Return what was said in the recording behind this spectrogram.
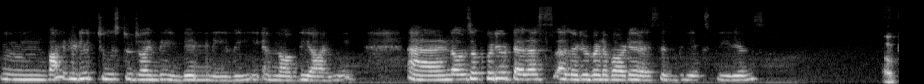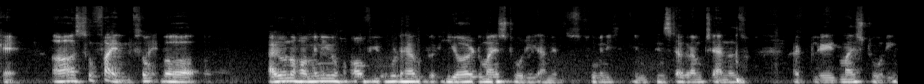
um, why did you choose to join the Indian Navy and not the Army? And also, could you tell us a little bit about your SSB experience? Okay, uh, so fine. So uh, I don't know how many of you would have heard my story. I mean, so many Instagram channels had played my story.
